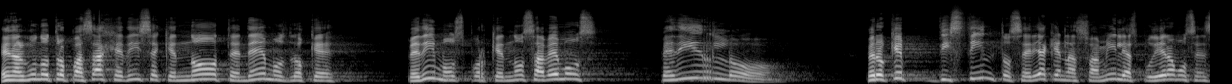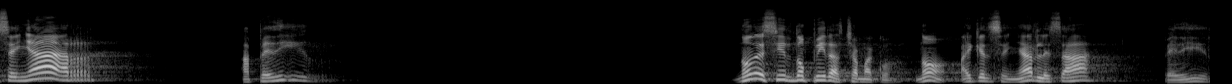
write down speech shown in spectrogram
En algún otro pasaje dice que no tenemos lo que pedimos porque no sabemos pedirlo. Pero qué distinto sería que en las familias pudiéramos enseñar a pedir. No decir no pidas, chamaco. No, hay que enseñarles a pedir.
